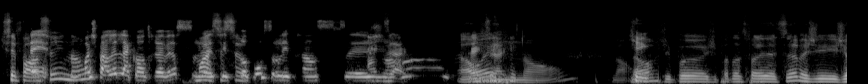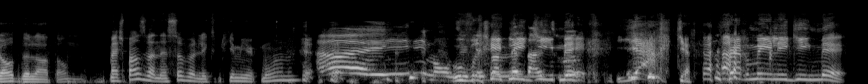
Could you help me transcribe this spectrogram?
qui s'est Ben, passé, non? Moi, je parlais de la controverse sur Ouais, euh, c'est ses propos sur les transgenres. Exact. Ah ouais? Non. Non. Ok. Non, j'ai pas, j'ai pas entendu parler de ça, mais j'ai j'ai hâte de l'entendre. Mais je pense que Vanessa va l'expliquer mieux que moi. là. Ah, mon Dieu, je Ouvrez les guillemets. Yark! Fermez les guillemets.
